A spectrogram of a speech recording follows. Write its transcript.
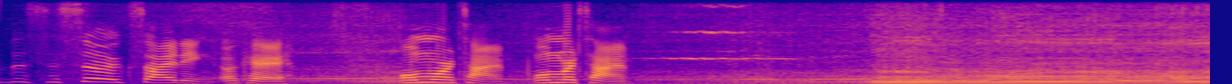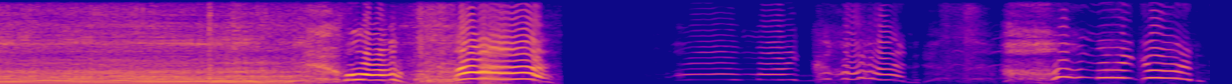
god, this is so exciting. Okay, one more time, one more time. Ah! oh my god! Oh my god!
